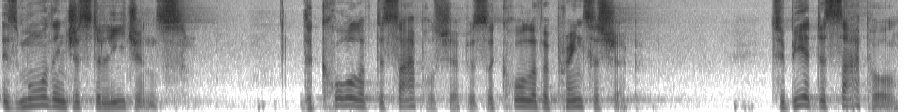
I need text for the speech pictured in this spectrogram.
is more than just allegiance. The call of discipleship is the call of apprenticeship. To be a disciple,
